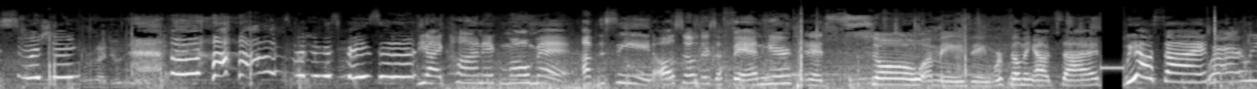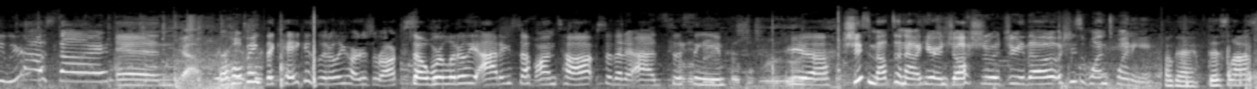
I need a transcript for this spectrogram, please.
smushing. What did I do to you? Smushing his face in it. The iconic moment of the scene. Also, there's a fan here, and it's so amazing. We're filming outside. We outside. Where are we? We're outside. And yeah, we're hoping the cake is literally hard as a rock. So we're literally adding stuff on top so that it adds to the scene. purple. Yeah. She's melting out here in Joshua Tree though. She's 120. Okay, this last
